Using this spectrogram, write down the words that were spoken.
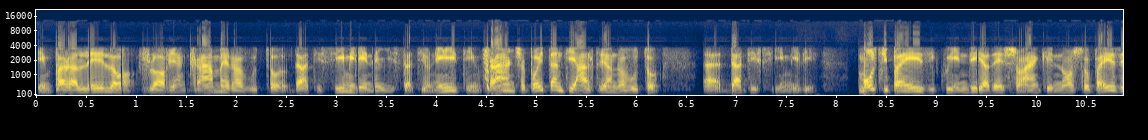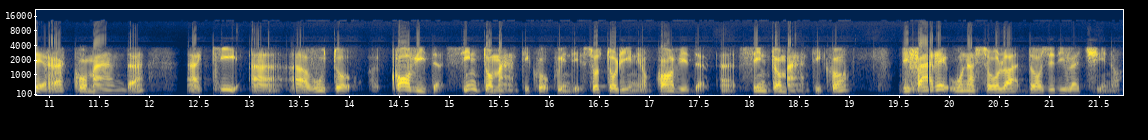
In parallelo Florian Kramer ha avuto dati simili negli Stati Uniti, in Francia, poi tanti altri hanno avuto eh, dati simili. Molti paesi quindi, adesso anche il nostro paese, raccomanda a chi ha, ha avuto Covid sintomatico, quindi sottolineo Covid eh, sintomatico, di fare una sola dose di vaccino.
